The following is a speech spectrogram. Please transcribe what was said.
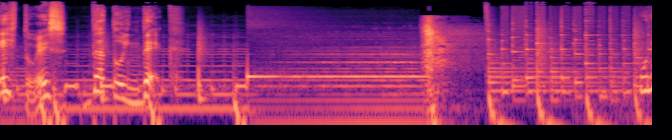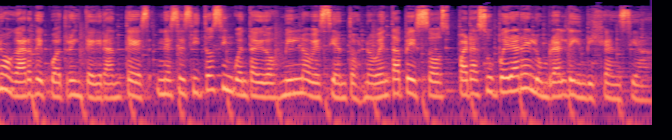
Esto es Dato INDEC. Un hogar de cuatro integrantes necesitó 52.990 pesos para superar el umbral de indigencia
